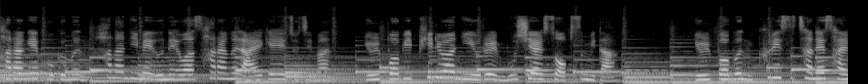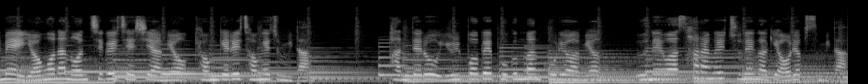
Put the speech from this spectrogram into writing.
사랑의 복음은 하나님의 은혜와 사랑을 알게 해주지만 율법이 필요한 이유를 무시할 수 없습니다. 율법은 크리스찬의 삶의 영원한 원칙을 제시하며 경계를 정해줍니다. 반대로 율법의 복음만 고려하면 은혜와 사랑을 준행하기 어렵습니다.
